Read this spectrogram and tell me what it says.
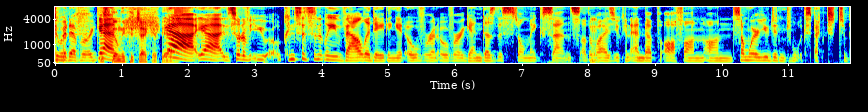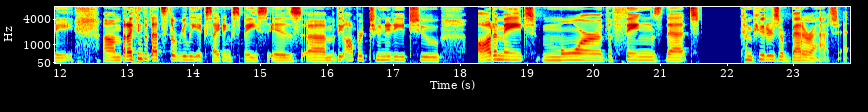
to it ever again. you still need to check it yeah Yeah, yeah. Sort of you consistently validating it over and over again. Does this still make sense? Otherwise, you can end up off on on somewhere you didn't expect to be. Um, but I think that that's the really exciting space is um, the opportunity to automate more the things that computers are better at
